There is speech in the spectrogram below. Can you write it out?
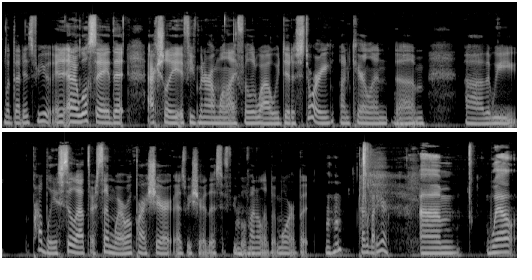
what that is for you. And, and I will say that actually, if you've been around One Life for a little while, we did a story on Carolyn Mm-hmm. um, uh, that we probably is still out there somewhere. We'll probably share it as we share this if Mm-hmm. people find a little bit more. But talk about it here. Um, well,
